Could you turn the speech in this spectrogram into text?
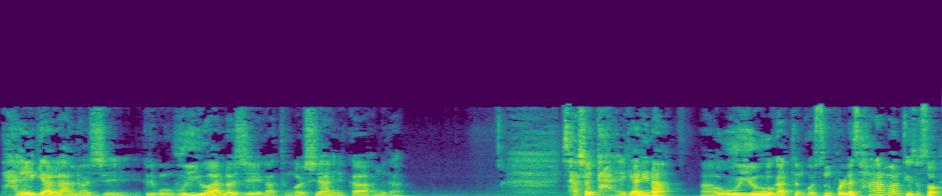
달걀 알러지, 그리고 우유 알러지 같은 것이 아닐까 합니다. 사실 달걀이나 아, 우유 같은 것은 본래 사람한테 있어서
